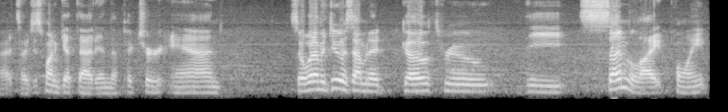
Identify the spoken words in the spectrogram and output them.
All right, so I just want to get that in the picture. And so what I'm going to do is I'm going to go through the sunlight point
